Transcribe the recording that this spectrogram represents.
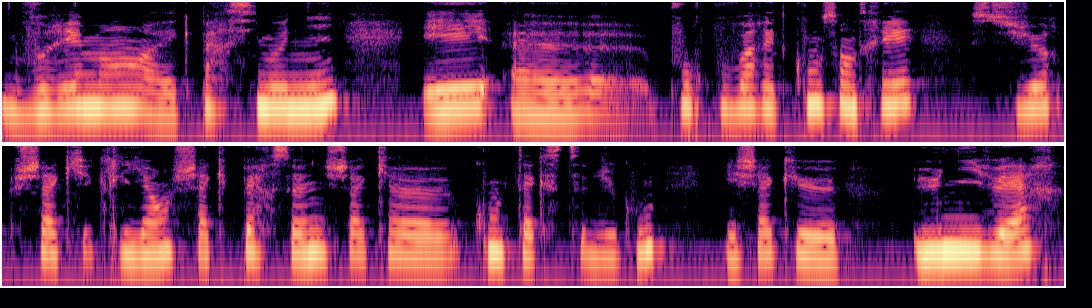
vraiment avec parcimonie et euh, pour pouvoir être concentré sur chaque client, chaque personne, chaque euh, contexte du coup et chaque euh, univers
